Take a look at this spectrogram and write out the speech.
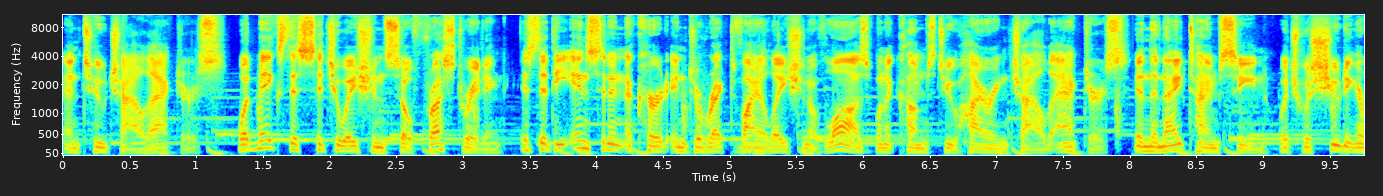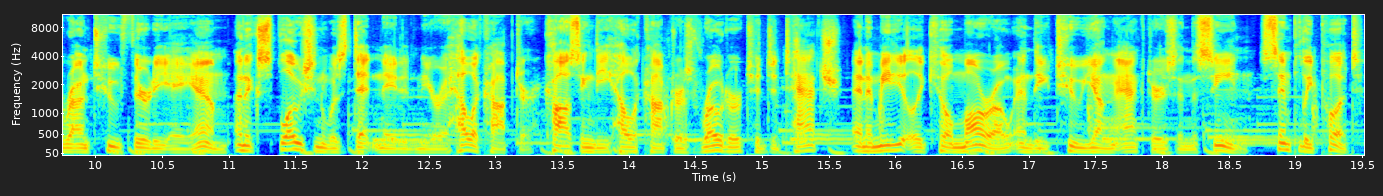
and two child actors. What makes this situation so frustrating is that the incident occurred in direct violation of laws when it comes to hiring child actors. In the nighttime scene, which was shooting around 2.30 a.m., an explosion was detonated near a helicopter, causing the helicopter's rotor to detach and immediately kill Morrow and the two young actors in the scene. Simply put,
